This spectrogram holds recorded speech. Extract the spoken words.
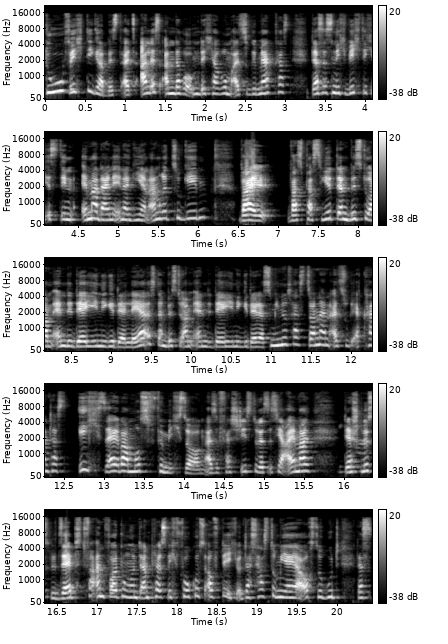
du wichtiger bist als alles andere um dich herum, als du gemerkt hast, dass es nicht wichtig ist, den immer deine Energie an andere zu geben, weil was passiert, dann bist du am Ende derjenige, der leer ist, dann bist du am Ende derjenige, der das Minus hast, sondern als du erkannt hast, ich selber muss für mich sorgen. Also verstehst du, das ist ja einmal der Schlüssel Selbstverantwortung und dann plötzlich Fokus auf dich. Und das hast du mir ja auch so gut, das,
